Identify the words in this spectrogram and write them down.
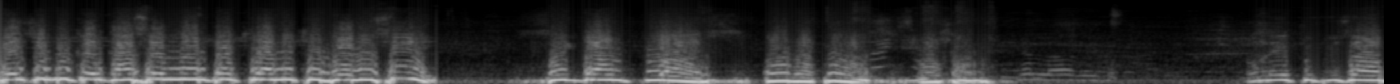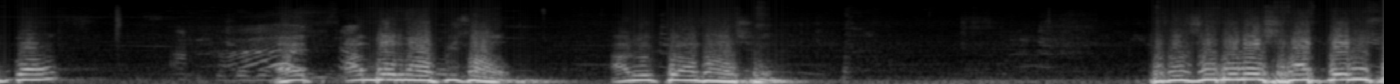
বেশি বুকের গাছের নামটা কি আমি কি বলেছি? সিগডাউন প্লাস তোমরা একটু পিছাও আপা আমদের না পিছাও। আর একটু আগে আসো। তুমি জীবনে সাপ বেরিয়েছ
